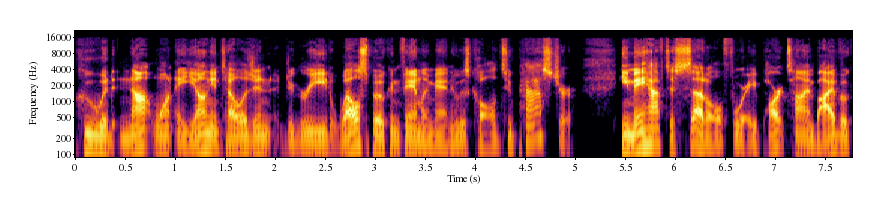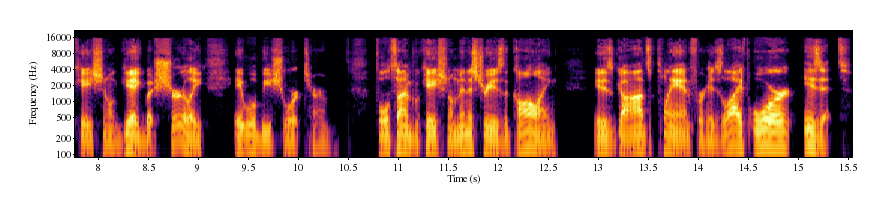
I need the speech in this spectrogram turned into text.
who would not want a young, intelligent, degreed, well spoken family man who is called to pastor. He may have to settle for a part time bivocational gig, but surely it will be short term. Full time vocational ministry is the calling, it is God's plan for his life, or is it?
